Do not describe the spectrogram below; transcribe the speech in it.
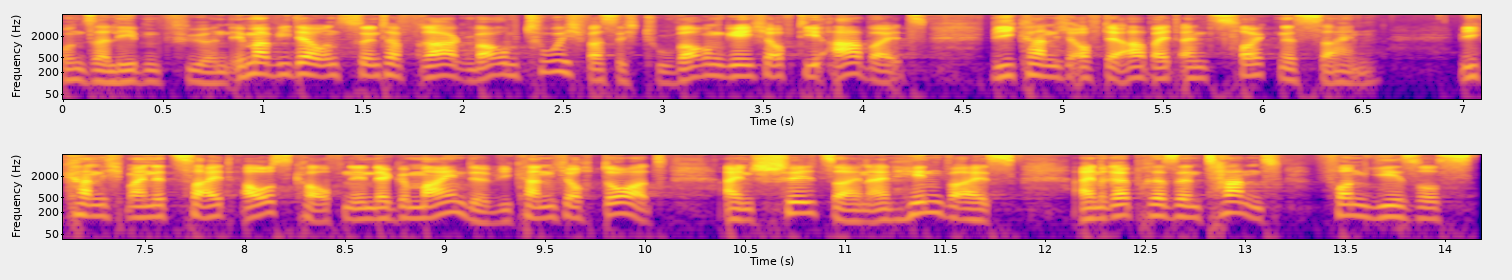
unser Leben führen. Immer wieder uns zu hinterfragen, warum tue ich, was ich tue? Warum gehe ich auf die Arbeit? Wie kann ich auf der Arbeit ein Zeugnis sein? Wie kann ich meine Zeit auskaufen in der Gemeinde? Wie kann ich auch dort ein Schild sein, ein Hinweis, ein Repräsentant von Jesus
